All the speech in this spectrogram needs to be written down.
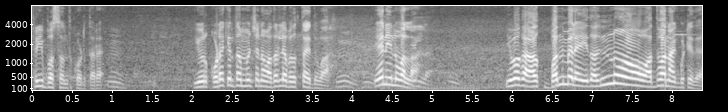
ಫ್ರೀ ಬಸ್ ಅಂತ ಕೊಡ್ತಾರೆ. ಇವ್ರು ಕೊಡೋಕ್ಕಿಂತ ಮುಂಚೆ ನಾವು ಅದರಲ್ಲೇ ಬದುಕ್ತಾ ಇದ್ವಾ? ಏನಿಲ್ವಲ್ಲ? ಇವಾಗ ಬಂದಮೇಲೆ ಇದು ಇನ್ನೂ ಅಧ್ವಾನ ಆಗಿಬಿಟ್ಟಿದೆ.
